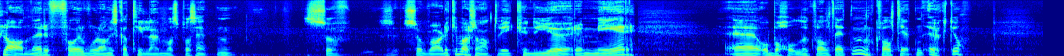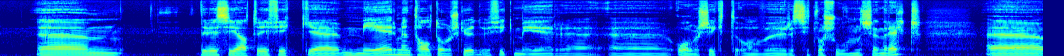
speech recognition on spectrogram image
planer for hvordan vi skal tilnærme oss pasienten, så, så, var det ikke bare sånn at vi kunne gjøre mer og beholde kvaliteten. Kvaliteten økte jo. Det vil si at vi fikk mer mentalt overskudd, vi fikk mer oversikt over situasjonen generelt. Eh,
